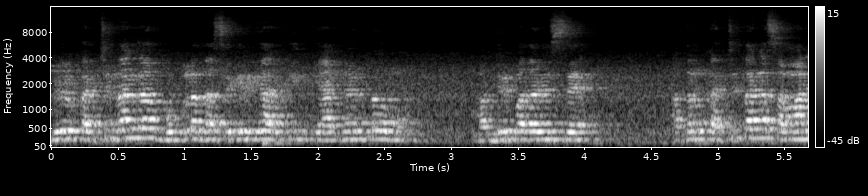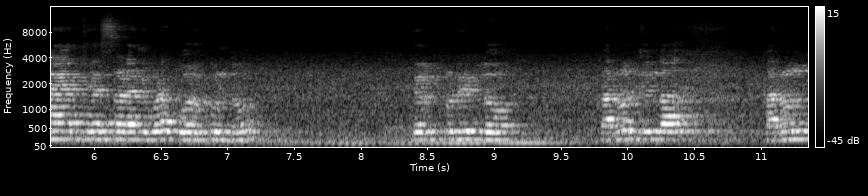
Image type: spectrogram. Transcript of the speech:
మీరు ఖచ్చితంగా బుగ్గుల దశగిరి గారికి క్యాబినెట్లో మంత్రి పదవిస్తే అతను ఖచ్చితంగా సమన్వయం చేస్తాడని కూడా కోరుకుంటూ తెలుపుకుంటూ కర్నూలు జిల్లా కర్నూలు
